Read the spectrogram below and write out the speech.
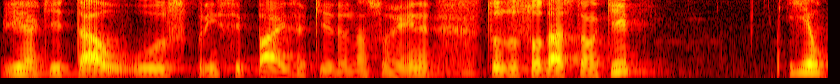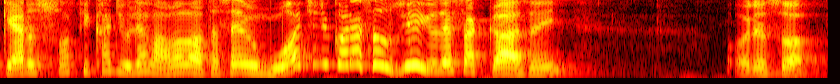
E aqui tá os principais aqui da nossa reina. Todos os soldados estão aqui. E eu quero só ficar de olho. Olha lá, olha lá, tá saindo um monte de coraçãozinho dessa casa, hein? Olha só.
